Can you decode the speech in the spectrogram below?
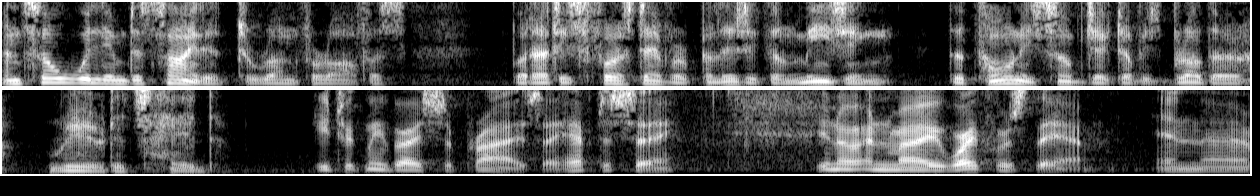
And so William decided to run for office. But at his first ever political meeting, the thorny subject of his brother reared its head. He took me by surprise, I have to say. You know, and my wife was there, and uh,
